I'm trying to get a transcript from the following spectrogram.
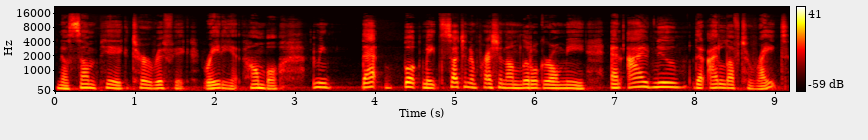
You know, some pig, terrific, radiant, humble. I mean, that book made such an impression on little girl me, and I knew that I loved to write,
